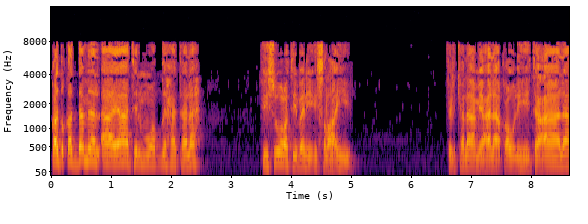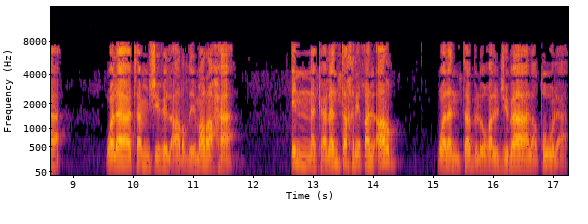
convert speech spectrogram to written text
قد قدمنا الآيات الموضحة له في سورة بني إسرائيل. في الكلام على قوله تعالى ولا تمش في الأرض مرحا إنك لن تخرق الأرض ولن تبلغ الجبال طولا.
